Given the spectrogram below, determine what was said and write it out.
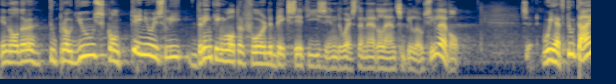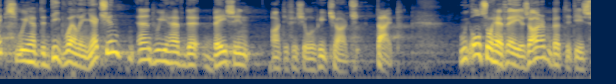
in order to produce continuously drinking water for the big cities in the Western Netherlands below sea level. So we have two types. We have the deep well injection and we have the basin artificial recharge type. We also have ASR, but it is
